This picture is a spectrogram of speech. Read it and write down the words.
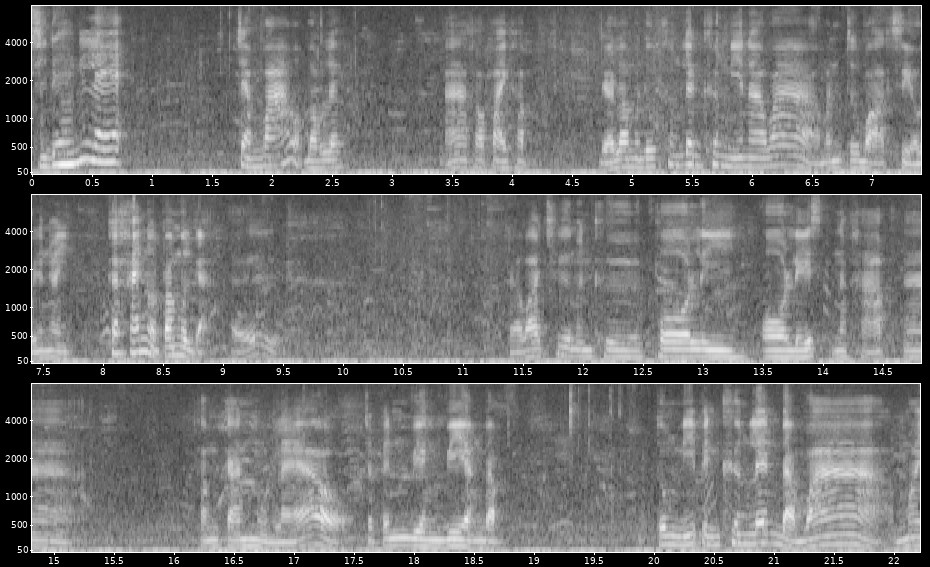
สีแดงนี่แหละแจ่มว้าวบอกเลย อ่าเข้าไปครับ เดี๋ยวเรามาดูเครื่องเล่นเครื่องนี้นะว่า มันจะหวาดเสียวยังไงคล้ายๆหนวดปลาหมึกอะ เออ แต่ว่าชื่อมันคือ Polyolis นะครับอ่าทำการหมุนแล้วจะเป็นเวียงเวียงแบบ ตรงนี้เป็นเครื่องเล่นแบบว่าไม่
